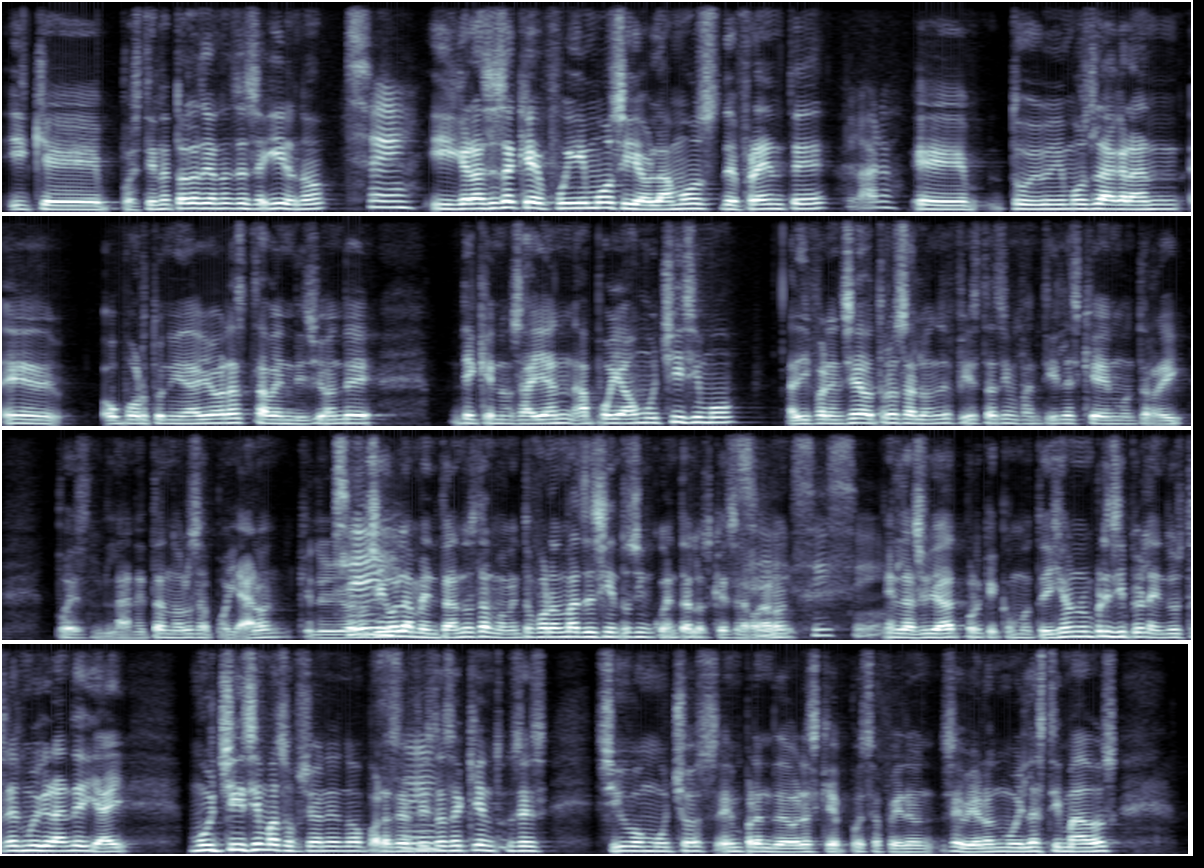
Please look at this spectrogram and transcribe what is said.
y que pues tiene todas las ganas de seguir, ¿no? Sí, Y gracias a que fuimos y hablamos de frente, claro. eh, tuvimos la gran eh, oportunidad y ahora hasta bendición de, de que nos hayan apoyado muchísimo, a diferencia de otros salones de fiestas infantiles que en Monterrey, pues la neta no los apoyaron, que yo lo Sí. sigo lamentando hasta el momento, fueron más de 150 los que cerraron Sí, sí, sí. en la ciudad, porque como te dije en un principio, la industria es muy grande y hay muchísimas opciones, ¿no? Para hacer fiestas aquí, entonces sí hubo muchos emprendedores que pues se, fueron, se vieron muy lastimados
